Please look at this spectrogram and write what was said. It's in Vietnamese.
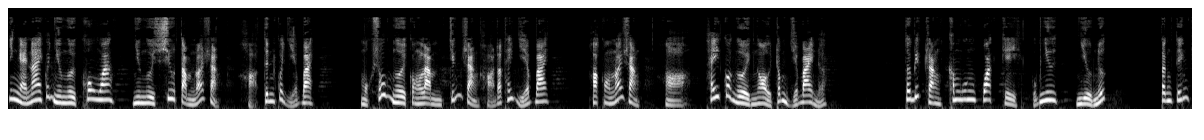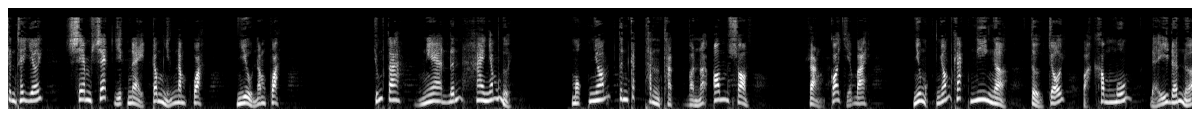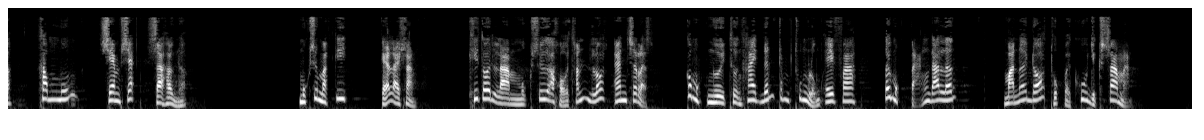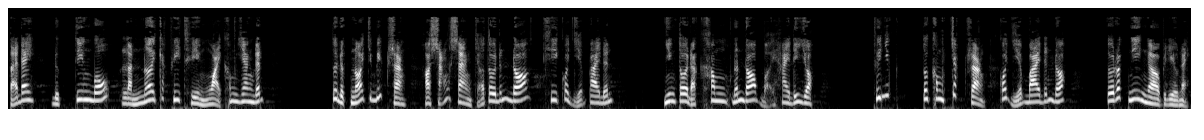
Nhưng ngày nay có nhiều người khôn ngoan, nhiều người siêu tầm nói rằng họ tin có dĩa bay. Một số người còn làm chứng rằng họ đã thấy dĩa bay. Họ còn nói rằng họ thấy có người ngồi trong dĩa bay nữa. Tôi biết rằng không quân Hoa Kỳ cũng như nhiều nước tân tiến trên thế giới xem xét việc này trong những năm qua, nhiều năm qua. Chúng ta nghe đến hai nhóm người. Một nhóm tin cách thành thật và nói om sòm rằng có dĩa bay, nhưng một nhóm khác nghi ngờ, từ chối và không muốn để ý đến nữa, không muốn xem xét xa hơn nữa. Mục sư McGee kể lại rằng, khi tôi làm mục sư ở hội thánh Los Angeles, có một người thường hay đến trong thung lũng Epha tới một tảng đá lớn, mà nơi đó thuộc về khu vực sa mạc. Tại đây được tuyên bố là nơi các phi thuyền ngoài không gian đến. Tôi được nói cho biết rằng họ sẵn sàng chở tôi đến đó khi có dĩa bay đến. Nhưng tôi đã không đến đó bởi hai lý do. Thứ nhất, tôi không chắc rằng có dĩa bay đến đó. Tôi rất nghi ngờ về điều này.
